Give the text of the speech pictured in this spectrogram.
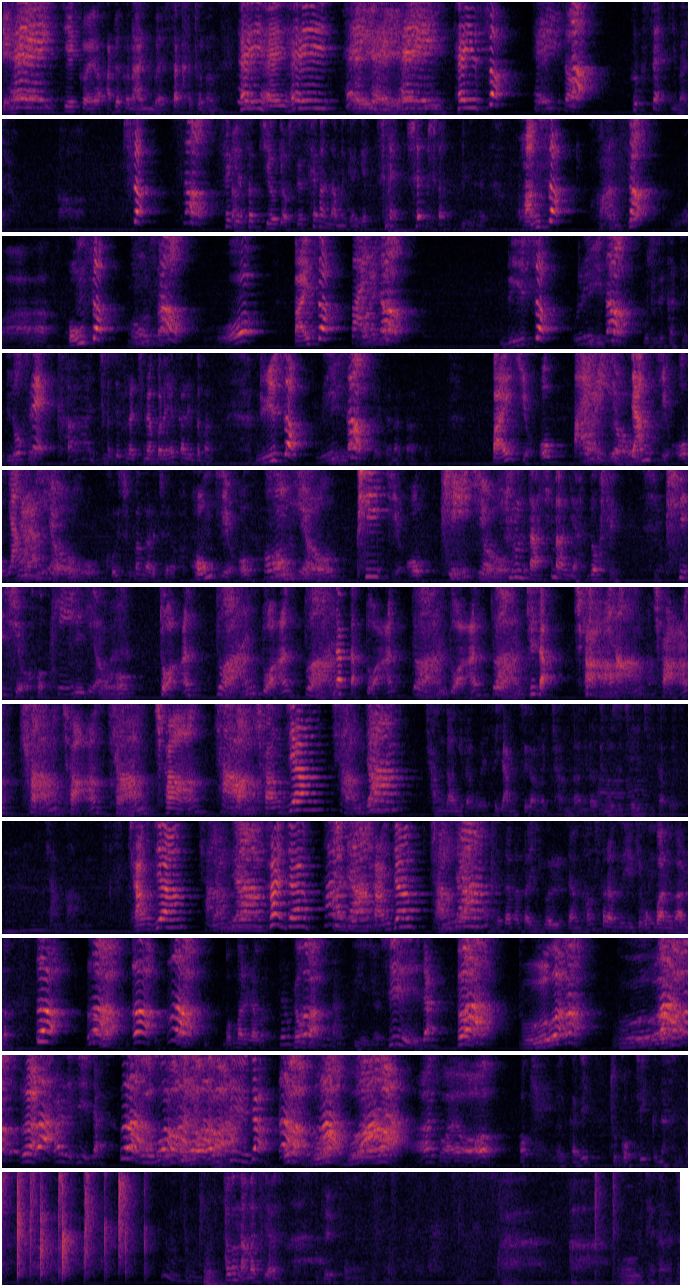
헤이. 뒤에 거예요. 앞에 건 아닌 거예요. 스타카토는. 헤이 헤이 헤이. 헤이 헤이 헤이. 헤이 써. 헤이 써. 흑색 이 말이에요. 써써. 색에서 기억이 없어요. 새만 남으니까 이게 새새새 광써. 광써. 와. 홍써. 홍써. 오. 빨써. 빨써. 리써. 绿色 무슨 색 같아? 녹색. 아, 천재들아 지난번에 헷갈리더만. 绿色绿色 대단하다. 白酒白酒洋酒洋酒 오, 거의 술만 가르쳐요. 红酒红酒啤酒啤酒 술은 다 희망이야. 녹색. 피지오. 啤酒短短短短 짧다. 短短短短 길다. 长长长长长长长 장장 长江 장강이라고 해서 양쯔강을 장강이라고 중국에서 제일 길다고 해서 长江 장장 长江 한장 한장 장장 장장 대단하다 이걸 그냥 한국 사람들이 이렇게 공부하는 거 알면 으아 으아 으아 으아 뭔 말이라고? 배고파 그 얘기요 시작 으아 부아 오케이 여기까지 두 꼭지 끝났습니다. 저건 남았지? 네. 아, 아, 오 대단하다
